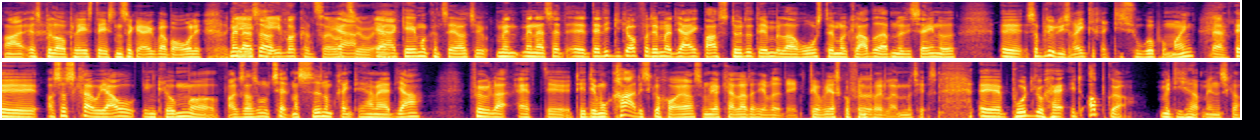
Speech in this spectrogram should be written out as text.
nej jeg spiller over Playstation, så kan jeg ikke være borgerlig. Men altså, gamer-konservativ. Ja, ja. ja gamer-konservativ. Men, men altså, øh, da de gik op for dem, at jeg ikke bare støttede dem, eller roste dem, og klappede af dem, når de sagde noget, øh, så blev de rigtig, rigtig sure på mig. Ikke? Ja. Øh, og så skrev jeg jo en klumme, og faktisk også udtalt mig siden omkring det her med, at jeg føler, at øh, det demokratiske højre, som jeg kalder det, jeg ved det ikke, det var, jeg skulle finde ja. på et eller andet, Mathias, øh, burde jo have et opgør med de her mennesker.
